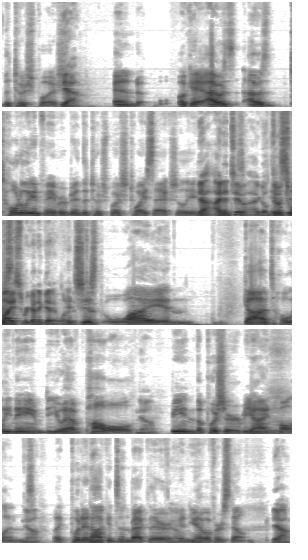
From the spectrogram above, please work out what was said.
the tush push. yeah. And okay, I was I was totally in favor of doing the tush push twice actually. Yeah, I did too. I go, do it twice. just- we're going to get it one of It's the two just times. why in God's holy name do you have Powell No. being the pusher behind Mullens? Yeah. Like put in Hockenson back there Yeah. and you have a first down. Yeah.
